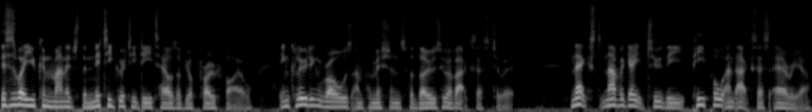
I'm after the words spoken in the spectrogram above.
This is where you can manage the nitty gritty details of your profile, including roles and permissions for those who have access to it. Next, navigate to the People and Access area.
